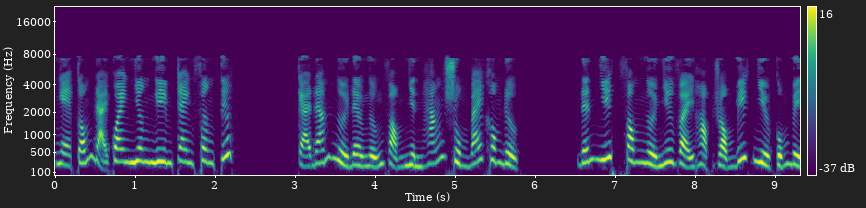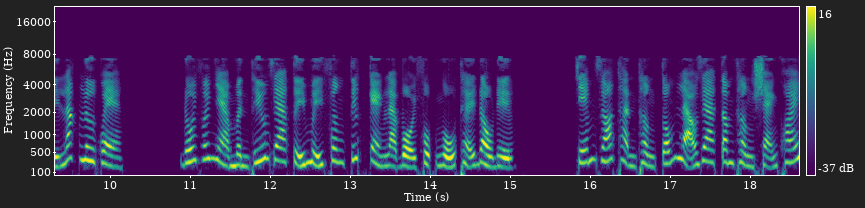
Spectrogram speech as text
Nghe Tống Đại quan Nhân nghiêm trang phân tích. Cả đám người đều ngưỡng vọng nhìn hắn sùng bái không được. Đến nhiếp phong người như vậy học rộng biết nhiều cũng bị lắc lư què. Đối với nhà mình thiếu gia tỉ mỉ phân tích càng là bội phục ngũ thể đầu địa. Chém gió thành thần tống lão ra tâm thần sảng khoái.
